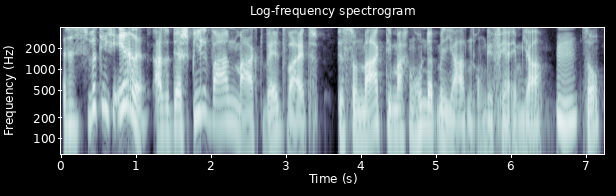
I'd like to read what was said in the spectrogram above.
Also es ist wirklich irre. Also der Spielwarenmarkt weltweit ist so ein Markt, die machen 100 Milliarden ungefähr im Jahr. Mhm. So.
